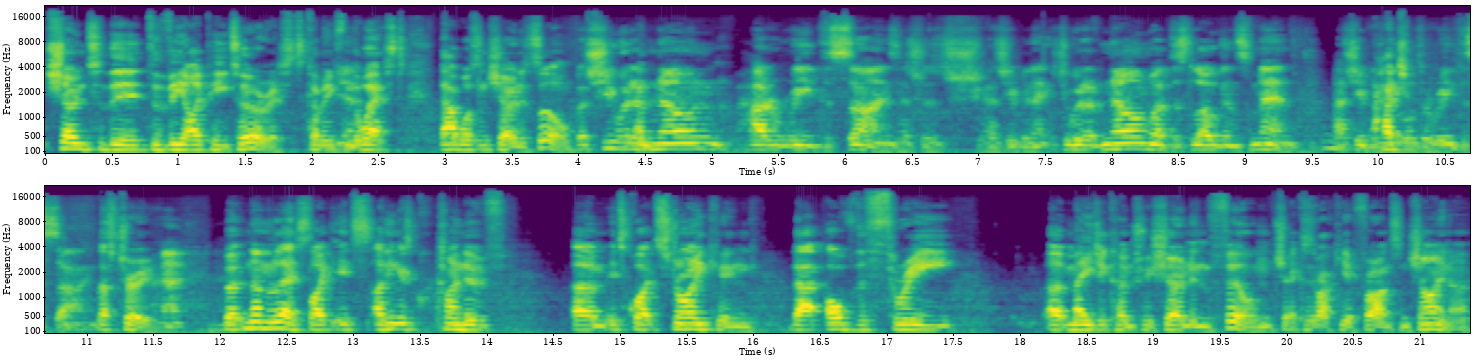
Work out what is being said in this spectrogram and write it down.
shown to the the VIP tourists coming from the west, that wasn't shown at all. But she would have known how to read the signs had she, had she been. She would have known what the slogans meant had she been Had able she- to read the signs. That's true. But nonetheless, like it's, I think it's kind of, um, it's quite striking that of the three uh, major countries shown in the film, Czechoslovakia, France, and China,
